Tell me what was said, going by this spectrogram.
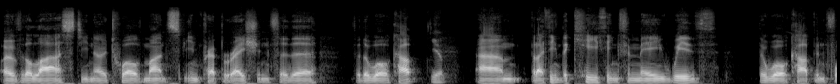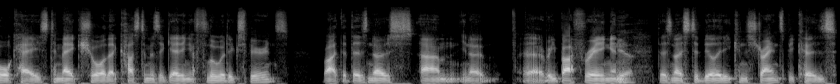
over the last, you know, 12 months in preparation for the for the World Cup. Yep. Um, but I think the key thing for me with the World Cup and 4K is to make sure that customers are getting a fluid experience right? That there's no, um, you know, uh, rebuffering and yeah. there's no stability constraints because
